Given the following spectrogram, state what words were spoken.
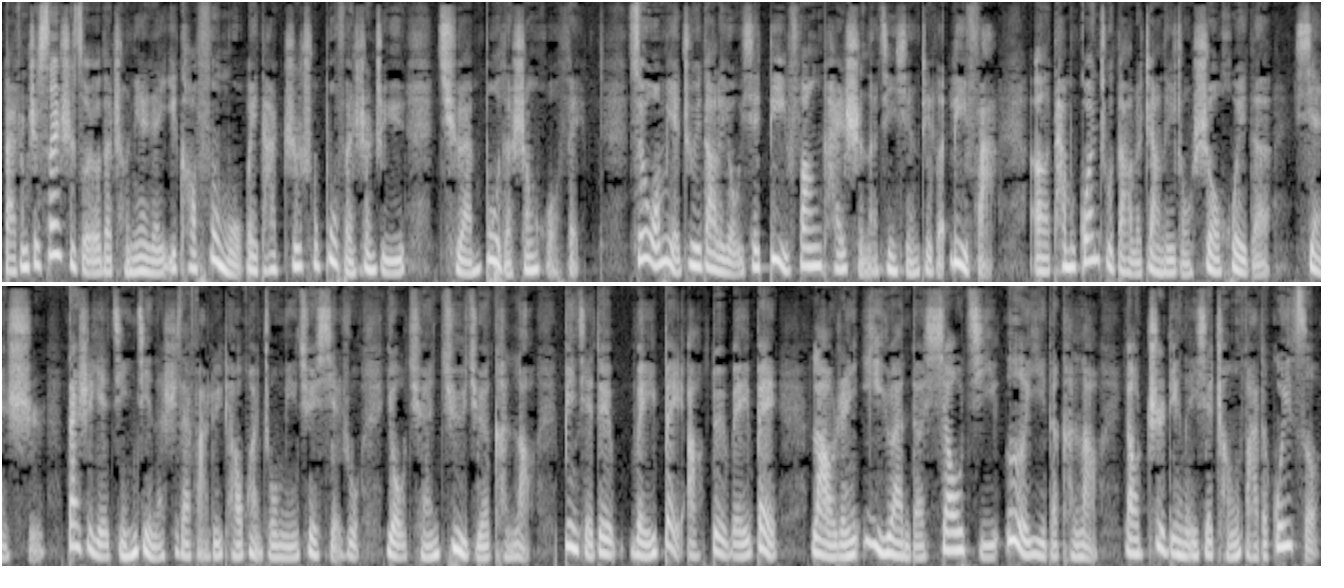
百分之三十左右的成年人依靠父母为他支出部分甚至于全部的生活费。所以我们也注意到了，有一些地方开始呢进行这个立法，呃，他们关注到了这样的一种社会的现实，但是也仅仅呢是在法律条款中明确写入有权拒绝啃老，并且对违背啊对违背老人意愿的消极恶意的啃老要制定的一些惩罚的规则。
